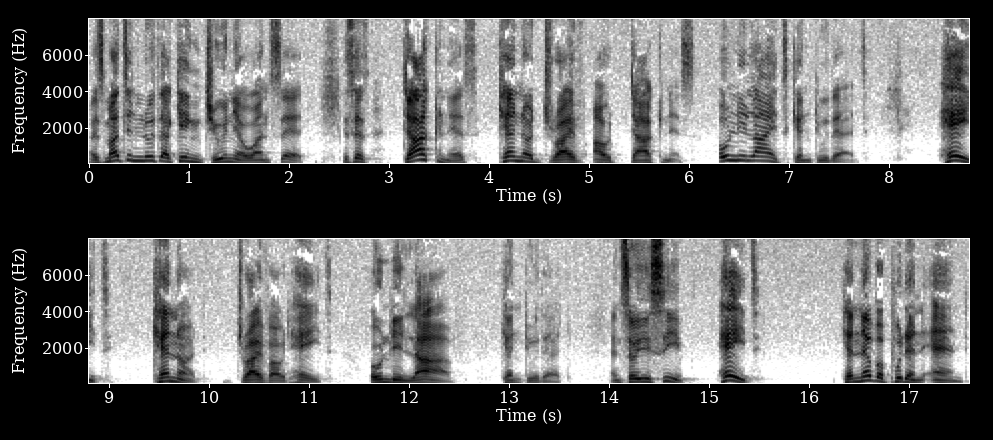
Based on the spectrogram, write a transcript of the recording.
As Martin Luther King Jr. once said, he says, Darkness cannot drive out darkness. Only light can do that. Hate cannot drive out hate. Only love can do that. And so you see, hate can never put an end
